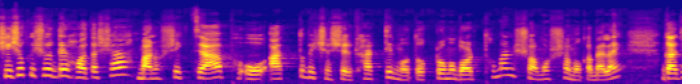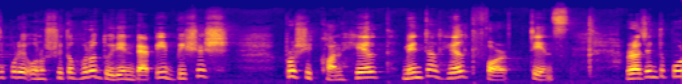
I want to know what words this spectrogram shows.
শিশু কিশোরদের হতাশা, মানসিক চাপ ও আত্মবিশ্বাসের ঘাটতির মতো ক্রমবর্ধমান সমস্যা মোকাবেলায় গাজীপুরে অনুষ্ঠিত হল দুই দিন ব্যাপী বিশেষ প্রশিক্ষণ health, mental health for teens. Rajendrapur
